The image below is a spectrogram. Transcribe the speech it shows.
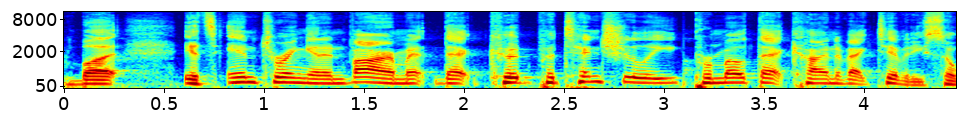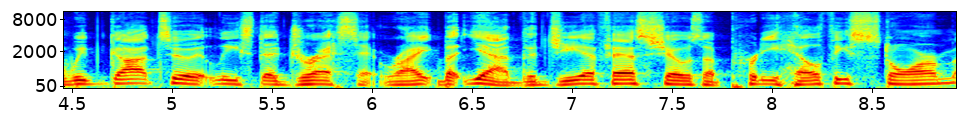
but it's entering an environment that could potentially promote that kind of activity. So we've got to at least address it, right? But yeah, the GFS shows a pretty healthy storm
